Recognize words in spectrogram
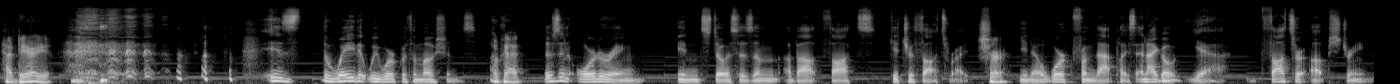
How dare you? is the way that we work with emotions. Okay. There's an ordering in Stoicism about thoughts. Get your thoughts right. Sure. You know, work from that place. And I go, mm-hmm. yeah, thoughts are upstream.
